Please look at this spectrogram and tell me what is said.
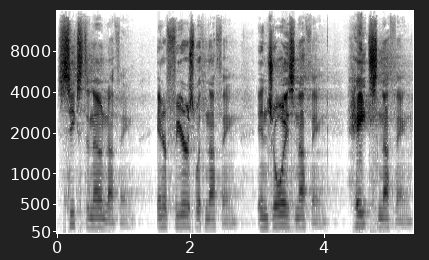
seeks to know nothing, interferes with nothing, enjoys nothing, hates nothing,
